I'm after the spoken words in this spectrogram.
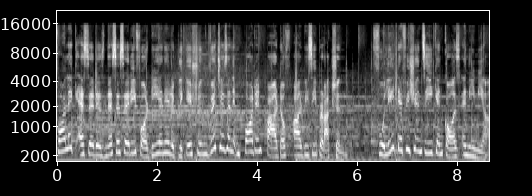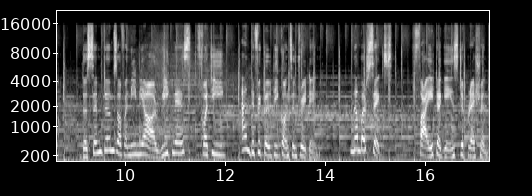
Folic acid is necessary for DNA replication which is an important part of RBC production. Folate deficiency can cause anemia. The symptoms of anemia are weakness, fatigue and difficulty concentrating. Number 6. Fight against depression.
